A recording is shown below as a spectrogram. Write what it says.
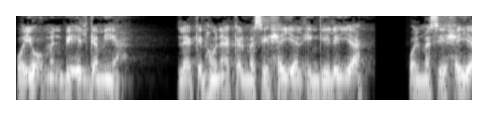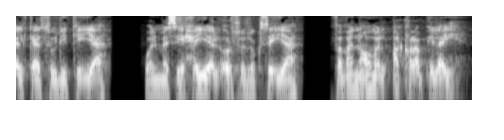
ويؤمن به الجميع. لكن هناك المسيحية الإنجيلية والمسيحية الكاثوليكية والمسيحية الأرثوذكسية فمن هم الأقرب إليه؟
